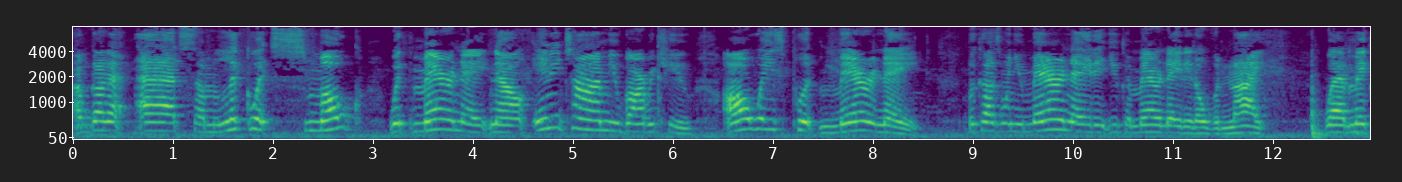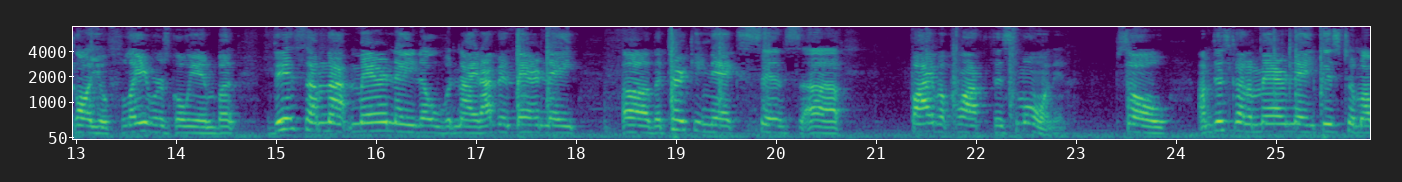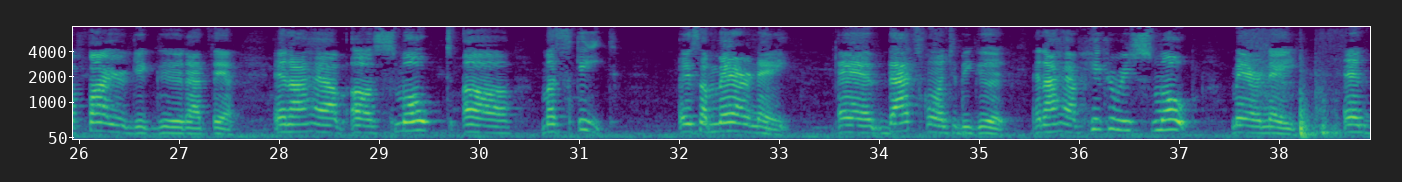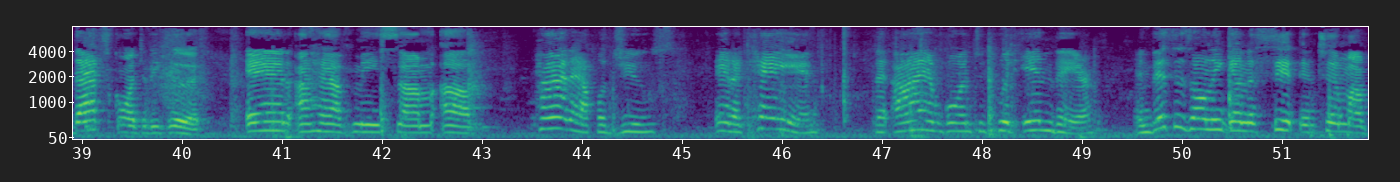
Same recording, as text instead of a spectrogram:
I'm going to add some liquid smoke with marinade. Now, anytime you barbecue, always put marinade because when you marinate it, you can marinate it overnight where make all your flavors go in. But this, I'm not marinated overnight. I've been marinate uh, the turkey necks since uh, 5 o'clock this morning. So I'm just going to marinate this till my fire get good out there. And I have a smoked uh, mesquite. It's a marinade. And that's going to be good. And I have hickory smoke marinade. And that's going to be good. And I have me some uh, pineapple juice in a can that I am going to put in there. And this is only going to sit until my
